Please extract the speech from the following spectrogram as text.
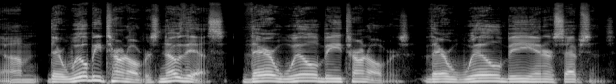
um, there will be turnovers. Know this there will be turnovers, there will be interceptions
